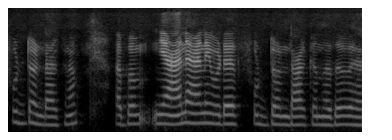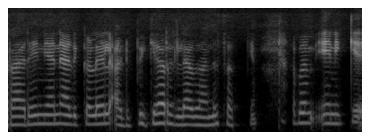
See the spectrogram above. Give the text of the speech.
ഫുഡ് ഉണ്ടാക്കണം. അപ്പം ഞാനാണ് ഇവിടെ ഫുഡ് ഉണ്ടാക്കുന്നത്. വേറെ ആരെയും ഞാൻ അടുക്കളയിൽ അടുപ്പിക്കാറില്ല. അതാണ് സത്യം. അപ്പം എനിക്ക്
